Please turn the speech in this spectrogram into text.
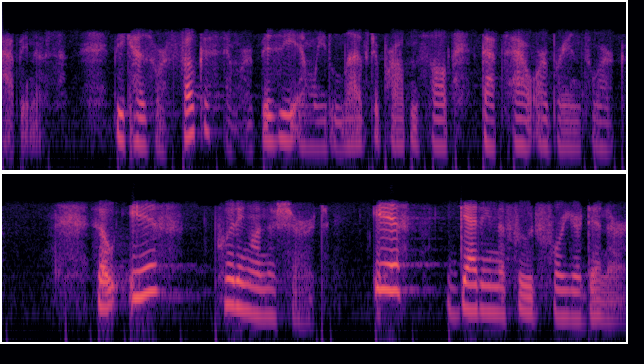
happiness because we're focused and we're busy and we love to problem solve. That's how our brains work. So if putting on the shirt, if getting the food for your dinner,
